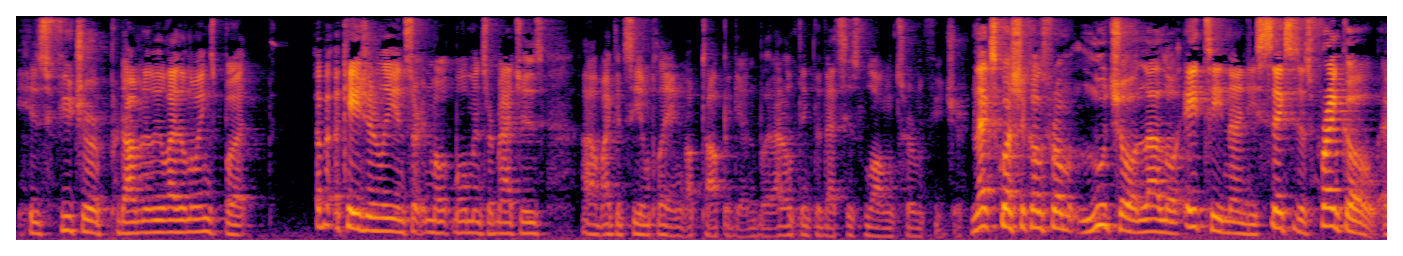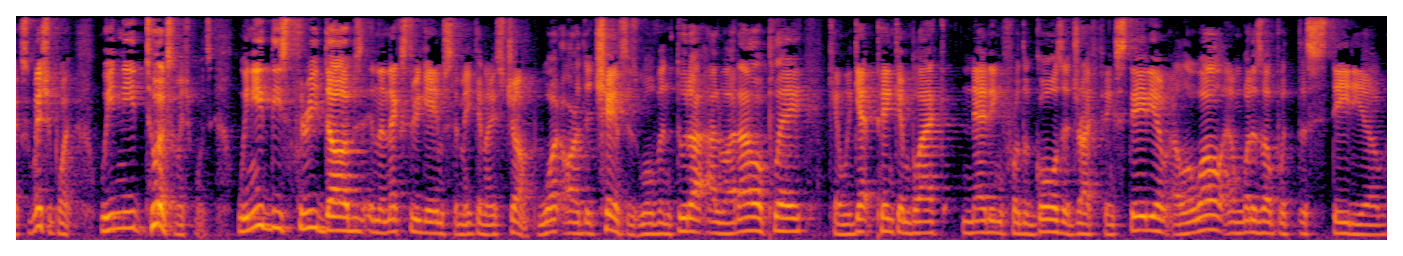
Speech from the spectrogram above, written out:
his future predominantly lies on the wings, but occasionally in certain mo- moments or matches, Um, I could see him playing up top again, but I don't think that that's his long term future. Next question comes from Lucho Lalo, 1896. He says, Franco, exclamation point. We need two exclamation points. We need these three dubs in the next three games to make a nice jump. What are the chances? Will Ventura Alvarado play? Can we get pink and black netting for the goals at Drive Pink Stadium? LOL. And what is up with the stadium?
